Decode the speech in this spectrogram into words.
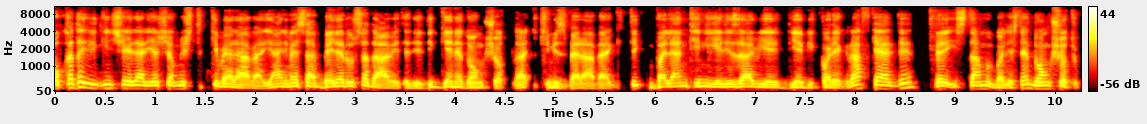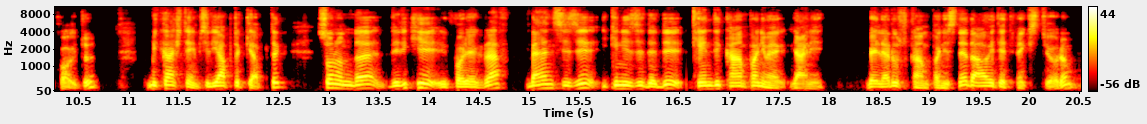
o kadar ilginç şeyler yaşamıştık ki beraber. Yani mesela Belarus'a davet edildik. Gene Dongshot'la ikimiz beraber gittik. Valentin Yelizavie diye bir koreograf geldi ve İstanbul Balesi'ne Dongshot'u koydu. Birkaç temsil yaptık yaptık. Sonunda dedi ki koreograf ben sizi ikinizi dedi kendi kampanyama yani Belarus kampanyasına davet etmek istiyorum.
